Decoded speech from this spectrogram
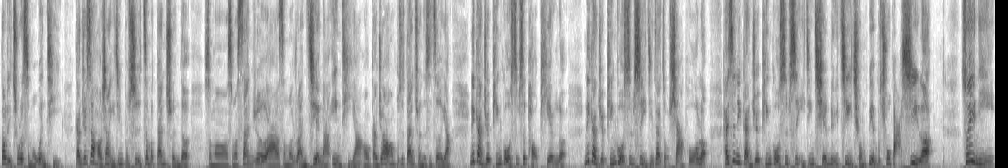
到底出了什么问题？感觉上好像已经不是这么单纯的什么什么散热啊，什么软件啊、硬体啊，哦，感觉好像不是单纯的是这样。你感觉苹果是不是跑偏了？你感觉苹果是不是已经在走下坡了？还是你感觉苹果是不是已经黔驴技穷，变不出把戏了？所以你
